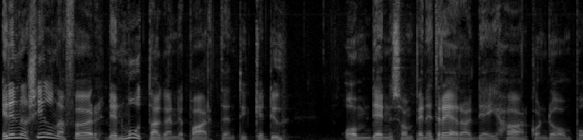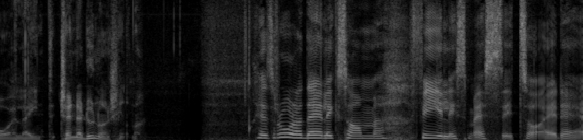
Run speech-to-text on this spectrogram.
Är det någon skillnad för den mottagande parten, tycker du, om den som penetrerar dig har kondom på eller inte? Känner du någon skillnad? Jag tror att det är liksom filismässigt så är det,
